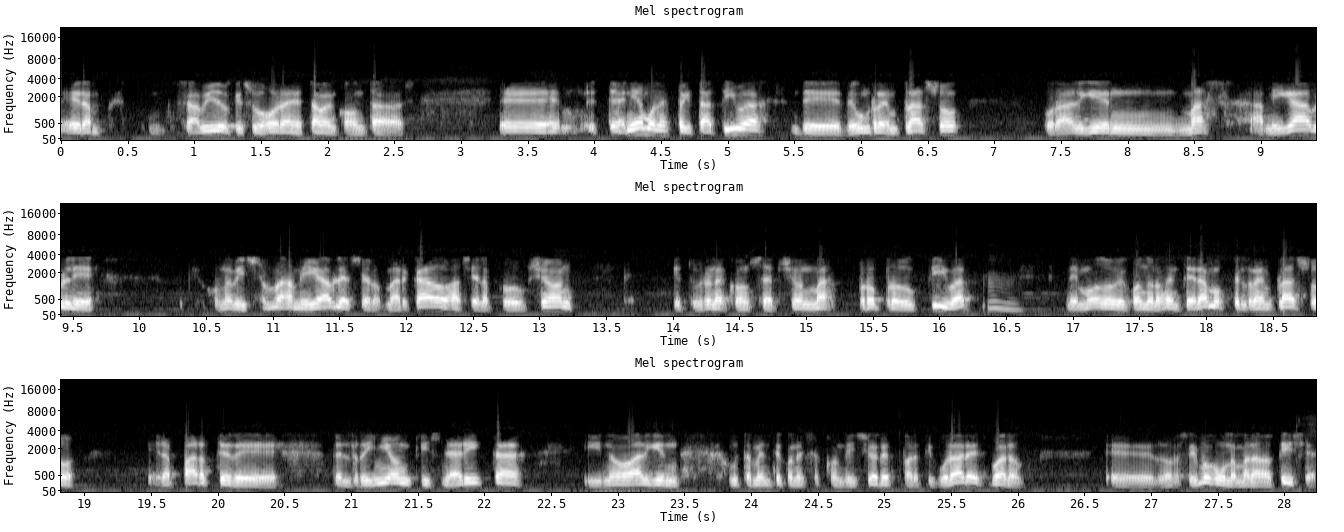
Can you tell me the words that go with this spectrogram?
era sabido que sus horas estaban contadas. Eh, teníamos la expectativa de, de un reemplazo por alguien más amigable, con una visión más amigable hacia los mercados, hacia la producción, que tuviera una concepción más proproductiva, mm. de modo que cuando nos enteramos que el reemplazo era parte de, del riñón kirchnerista y no alguien justamente con esas condiciones particulares, bueno, eh, lo recibimos como una mala noticia.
